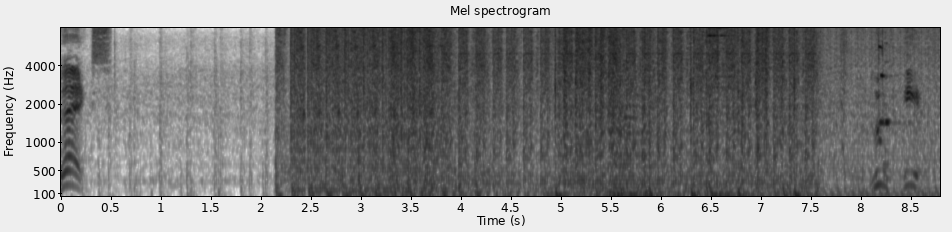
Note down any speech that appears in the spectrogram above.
Thanks. Loot here.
